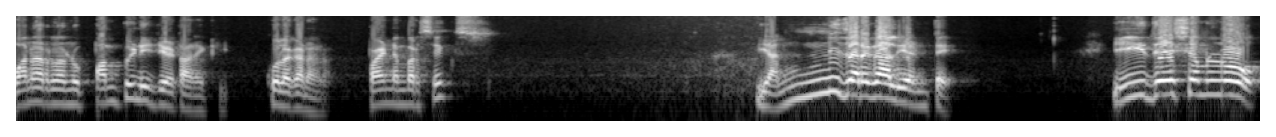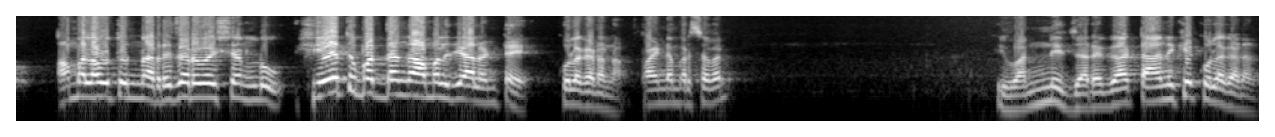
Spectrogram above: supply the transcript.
వనరులను పంపిణీ చేయడానికి కులగణన. పాయింట్ నెంబర్ సిక్స్ ఇవన్నీ జరగాలి అంటే ఈ దేశంలో అమలవుతున్న రిజర్వేషన్లు హేతుబద్ధంగా అమలు చేయాలంటే కులగణన. పాయింట్ నెంబర్ సెవెన్ ఇవన్నీ జరగటానికే కులగణన.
